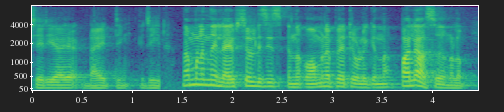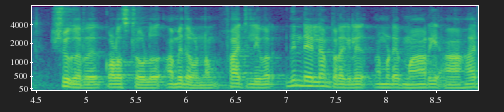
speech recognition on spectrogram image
ശരിയായ ഡയറ്റിംഗ് രീതി. നമ്മൾ ഇന്ന് ലൈഫ് സ്റ്റൈൽ ഡിസീസ് എന്ന് ഓമനപ്പേറ്റ് വിളിക്കുന്ന പല അസുഖങ്ങളും ഷുഗർ കൊളസ്ട്രോൾ അമിതവണ്ണം ഫാറ്റ് ലിവർ ഇതിന്റെ എല്ലാം പിറകിൽ നമ്മുടെ മാറിയ ആഹാര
